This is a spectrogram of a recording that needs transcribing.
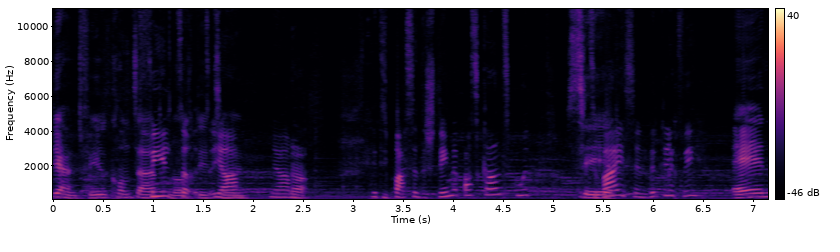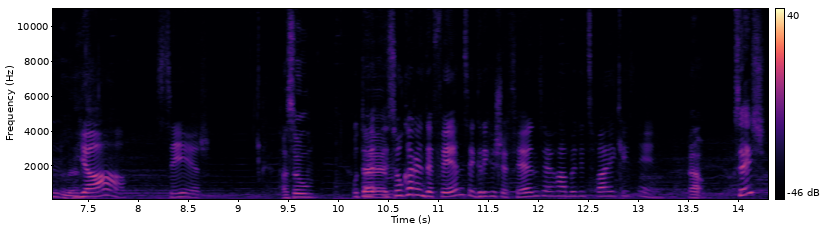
Die haben viele Konzerte Viel gemacht. zu, die ja, ja. Ja. Die passende Stimme passt ganz gut. Sehr. Die zwei sind wirklich wie. Ähnlich. Ja, sehr. Also, Und äh, Ähm. sogar in der Fernsehen, griechische Fernsehen, habe die zwei gesehen. ja. Siehst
